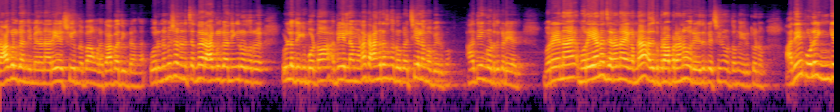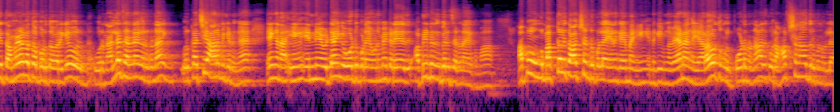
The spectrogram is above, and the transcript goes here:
ராகுல் காந்தி மேலே நிறைய இஷ்யூ இருந்தப்போ அவங்கள காப்பாற்றி விட்டாங்க. ஒரு நிமிஷம் நினச்சிருந்தா ராகுல் காந்திங்கிற ஒருத்தர் உள்ள தூக்கி போட்டோம். அப்படியே இல்லாமல் போனால் காங்கிரஸ்ங்கிற ஒரு கட்சி இல்லாமல் போயிருக்கும். அது எங்களோடது கிடையாது. முறையான முறையான ஜனநாயகம்னா அதுக்கு ப்ராப்பரான ஒரு எதிர்க்கட்சின்னு ஒருத்தவங்க இருக்கணும். அதே போல் இங்கே தமிழகத்தை பொறுத்த வரைக்கும் ஒரு ஒரு நல்ல ஜனநாயகம் இருக்குன்னா ஒரு கட்சி ஆரம்பிக்கணுங்க. எங்க நான் எங்க என்னை விட்டால் இங்கே ஓட்டு போட எவனுமே கிடையாது. அப்படின்றதுக்கு பேர் ஜனநாயகமா? அப்போ உங்கள் மக்களுக்கு ஆப்ஷன் இருக்கும்ல எனக்கு ஏமா எனக்கு இவங்க வேணாங்க யாராவது ஒருத்தவங்களுக்கு போடணும்னா அதுக்கு ஒரு ஆப்ஷனாவது இருக்கணும்ல.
